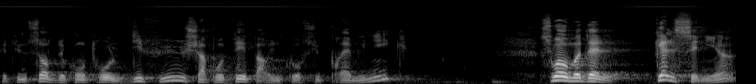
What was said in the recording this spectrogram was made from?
qui est une sorte de contrôle diffus chapeauté par une Cour suprême unique, soit au modèle kelsénien,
